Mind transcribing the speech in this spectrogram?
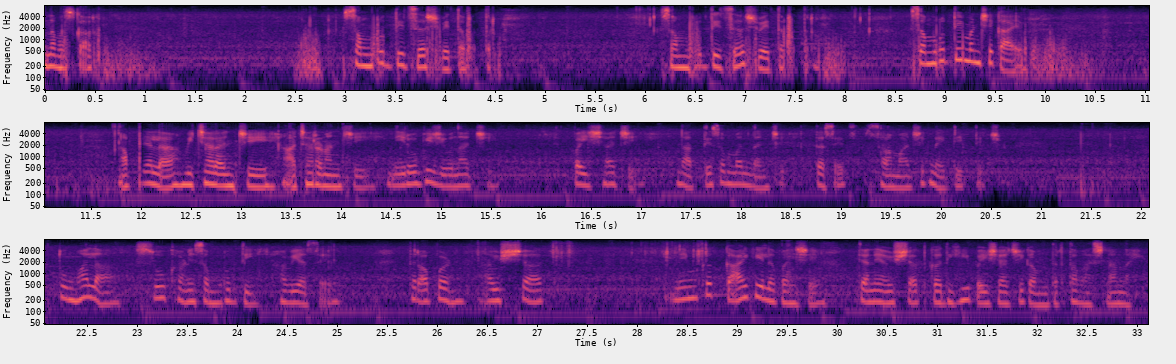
नमस्कार. समृद्धीचं श्वेतपत्र. समृद्धीचं श्वेतपत्र. समृद्धी म्हणजे काय? आपल्याला विचारांची आचरणांची निरोगी जीवनाची पैशाची नातेसंबंधांची तसेच सामाजिक नैतिकतेची. तुम्हाला सुख आणि समृद्धी हवी असेल तर आपण आयुष्यात नेमकं काय केलं पाहिजे? त्याने आयुष्यात कधीही पैशाची कमतरता भासणार नाही.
